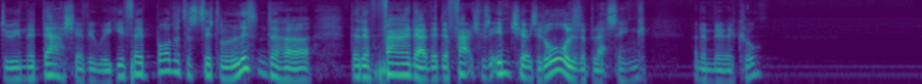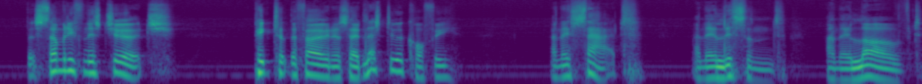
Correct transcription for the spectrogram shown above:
doing the dash every week. If they bothered to sit and listen to her, they'd have found out that the fact she was in church at all is a blessing and a miracle. But somebody from this church picked up the phone and said, Let's do a coffee. And they sat and they listened and they loved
